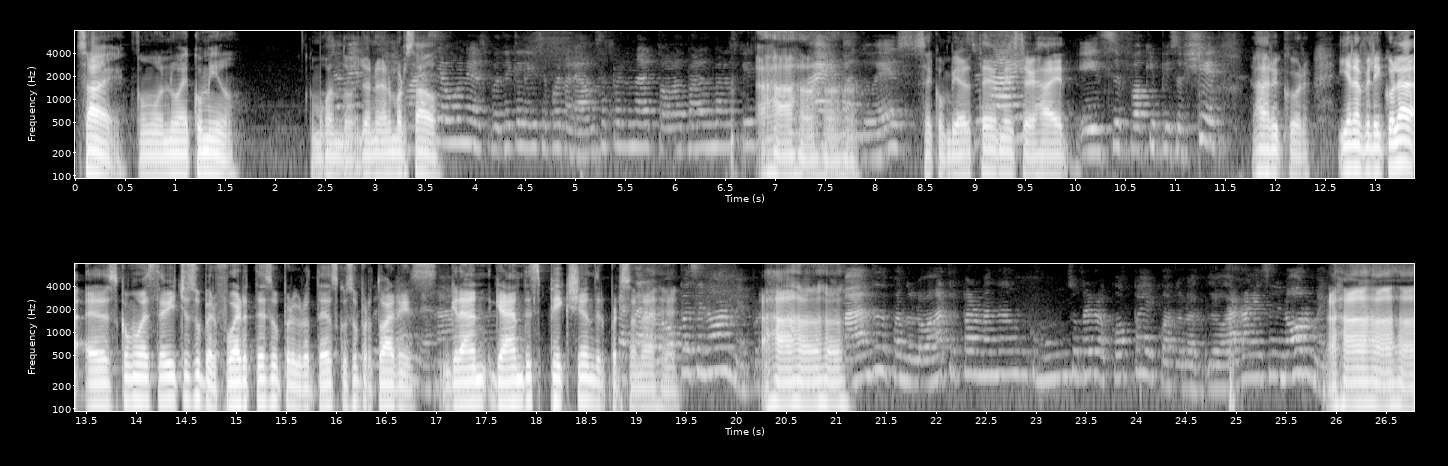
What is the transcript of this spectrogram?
¿Sabe? Como no he comido. Como cuando yo no he almorzado. Ajá, ajá, ajá. Se convierte en Mr. Hyde. It's a fucking piece of shit. Hardcore. Y en la película es como este bicho súper fuerte, súper grotesco, súper ajá. Gran, gran depiction del La personaje. ropa es enorme. porque Ajá, ajá, ajá. mandan- cuando lo van a atrapar, mandan un- como un sombrero de copa y cuando lo, lo agarran es enorme. Ajá, ajá, ajá,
